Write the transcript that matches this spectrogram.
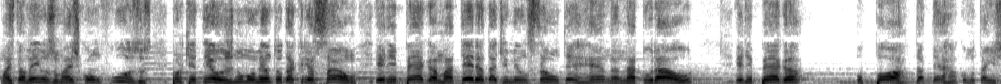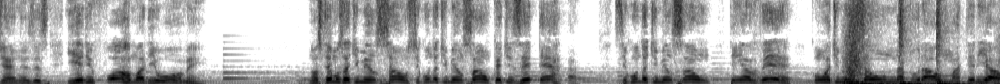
mas também os mais confusos, porque Deus, no momento da criação, Ele pega a matéria da dimensão terrena, natural, Ele pega o pó da terra, como está em Gênesis, e Ele forma ali o homem. Nós temos a dimensão, segunda dimensão quer dizer terra, segunda dimensão tem a ver com a dimensão natural, material.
